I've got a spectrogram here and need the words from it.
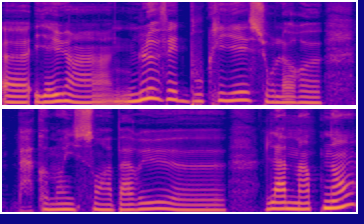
Euh, il y a eu un, une levée de bouclier sur leur. Bah, comment ils sont apparus là maintenant.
